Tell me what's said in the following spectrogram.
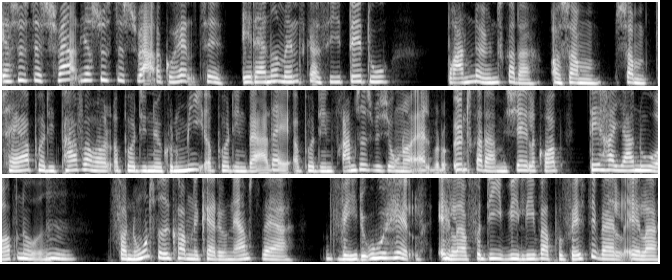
Jeg synes, det er svært, jeg synes, det er svært at gå hen til et andet menneske og sige, det du brændende ønsker dig, og som, som tager på dit parforhold, og på din økonomi, og på din hverdag, og på dine fremtidsvisioner, og alt, hvad du ønsker dig med sjæl og krop, det har jeg nu opnået. Mm. For nogens vedkommende kan det jo nærmest være ved et uheld, eller fordi vi lige var på festival, eller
